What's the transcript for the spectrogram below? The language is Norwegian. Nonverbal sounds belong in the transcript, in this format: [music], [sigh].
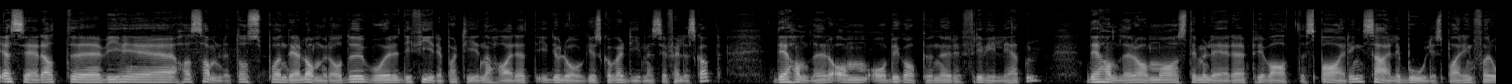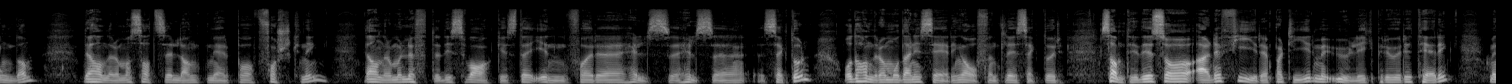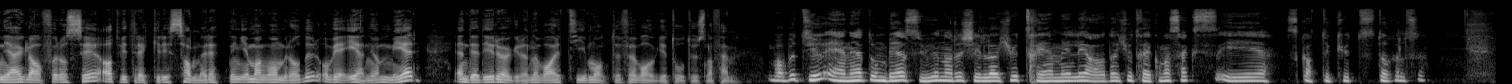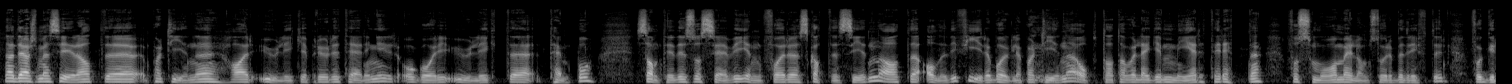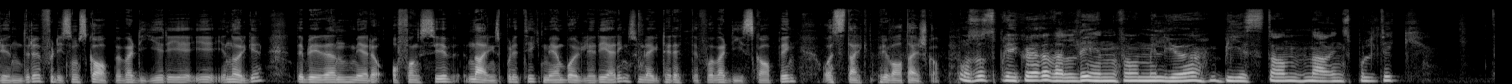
Jeg ser at eh, vi eh, har samlet oss på en del områder hvor de fire partiene har et ideologisk og verdimessig fellesskap. Det handler om å bygge opp under frivilligheten. Det handler om å stimulere privat sparing, særlig boligsparing for ungdom. Det handler om å satse langt mer på forskning. Det handler om å løfte de svakeste innenfor eh, helse, helsesektoren. Og det handler om modernisering av offentlig sektor. Samtidig så er det fire partier med ulik prioritering. Men jeg er glad for å se at vi trekker i samme retning i mange områder, og vi er enige om mer enn det de rød-grønne var ti måneder før valget i 2005. Hva betyr enighet om BSU når det skiller 23 milliarder, 23,6 i skattekuttstørrelse? Nei, Det er som jeg sier at eh, partiene har ulike prioriteringer og går i ulikt eh, tempo. Samtidig så ser vi innenfor eh, skattesiden at alle de fire borgerlige partiene er opptatt av å legge mer til rette for små og mellomstore bedrifter, for gründere, for de som skaper verdier i, i, i Norge. Det blir en mer offensiv næringspolitikk med en borgerlig regjering som legger til rette for verdiskaping og et sterkt privat eierskap. Og så spriker dere veldig innenfor miljø, bistand, næringspolitikk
